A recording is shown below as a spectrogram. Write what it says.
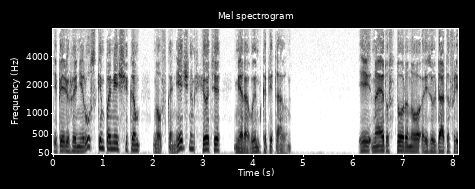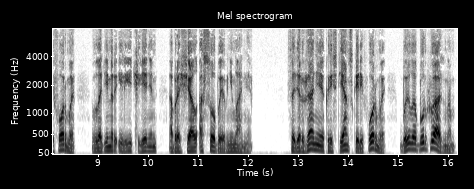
теперь уже не русским помещикам, но в конечном счете мировым капиталом. И на эту сторону результатов реформы Владимир Ильич Ленин обращал особое внимание содержание крестьянской реформы было буржуазным.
